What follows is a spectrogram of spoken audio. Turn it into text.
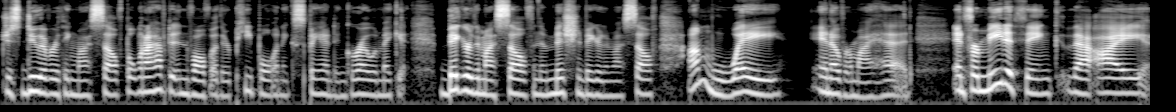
just do everything myself. But when I have to involve other people and expand and grow and make it bigger than myself and the mission bigger than myself, I'm way in over my head. And for me to think that I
